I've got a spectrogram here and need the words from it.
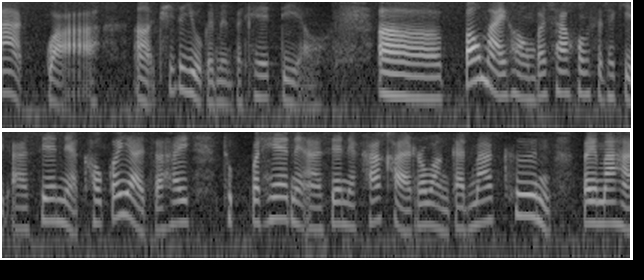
มากกว่า ที่จะอยู่กันเป็นประเทศเดียวเเป้าหมายของประชาคมเศรษฐกิจอาเซียนเนี่ยเขาก็อยากจะให้ทุกประเทศในอาเซียนเนี่ยค้าขายระหว่างกันมากขึ้น ไปมาหา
